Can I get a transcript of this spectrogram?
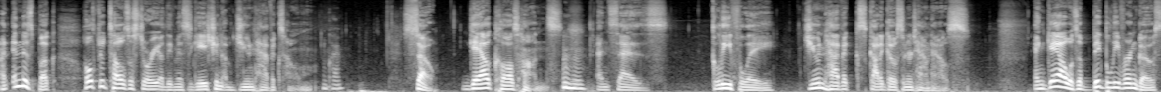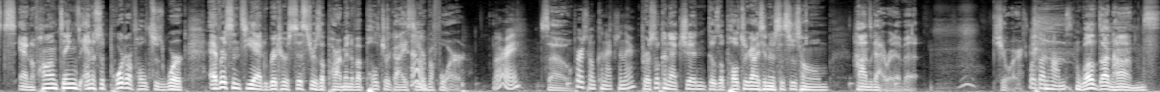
And in this book, Holzer tells the story of the investigation of June Havoc's home. Okay. So Gail calls Hans and says, gleefully, June Havoc's got a ghost in her townhouse. And Gail was a big believer in ghosts and of hauntings and a supporter of Holzer's work ever since he had rid her sister's apartment of a poltergeist the year oh. before. All right. So, Personal connection there. personal connection. There was a poltergeist in her sister's home. Hans got rid of it. Sure. Well done, Hans. Well done, Hans.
